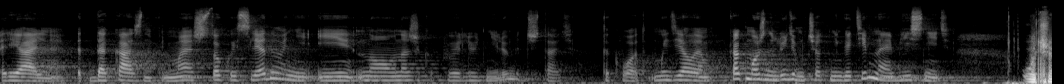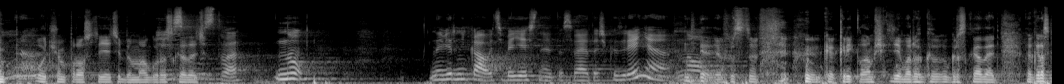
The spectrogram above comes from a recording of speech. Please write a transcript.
реальная, это доказано, понимаешь, столько исследований, и, но у нас же как бы люди не любят читать. Так вот, мы делаем, как можно людям что-то негативное объяснить? Очень, Культура, очень просто, я тебе могу рассказать. Искусство. Ну, Наверняка у тебя есть на это своя точка зрения, но... Я просто как рекламщик тебе могу рассказать. Как раз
